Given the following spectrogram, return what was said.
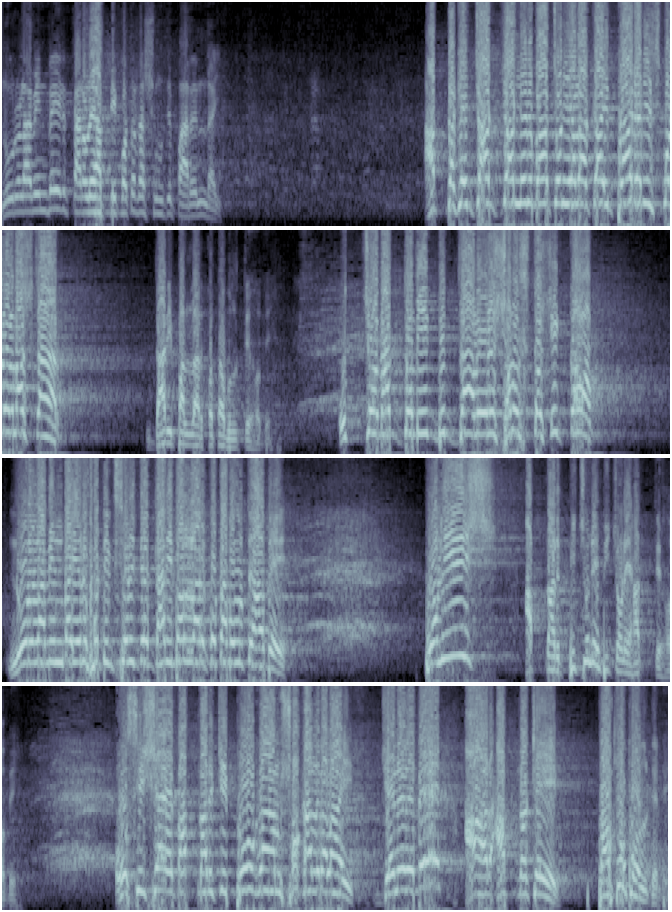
নুরুল আমিন ভাইয়ের কারণে আপনি কথাটা শুনতে পারেন নাই। আপনাকে চার চার নির্বাচনী এলাকায় প্রাইমারি স্কুলের মাস্টার দাড়ি পাল্লার কথা বলতে হবে। উচ্চ মাধ্যমিক বিদ্যালয়ের সমস্ত শিক্ষক নুরুল আমিন ভাইয়ের শরীরের দাড়িপাল্লার কথা বলতে হবে। পুলিশ আপনার পিছনে পিছনে হাঁটতে হবে। ওসি সাহেব আপনার কি প্রোগ্রাম সকালবেলায় জেনে নেবে আর আপনাকে প্রটোকল দেবে।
